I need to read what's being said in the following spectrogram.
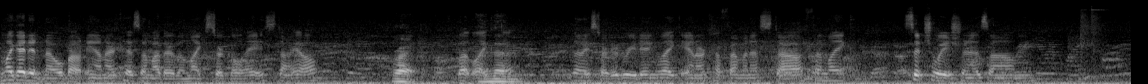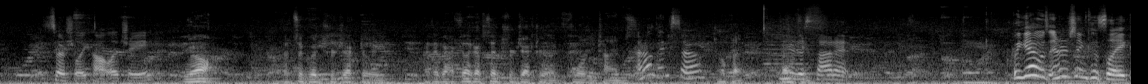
Like I didn't know about anarchism other than like Circle A style, Right. but like And then- the, then I started reading like anarcho-feminist stuff and like situationism, social ecology. Yeah. That's a good trajectory. I think I feel like I've said trajectory like 40 times. I don't think so. Okay. You just thought it. But yeah, it was interesting because like,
